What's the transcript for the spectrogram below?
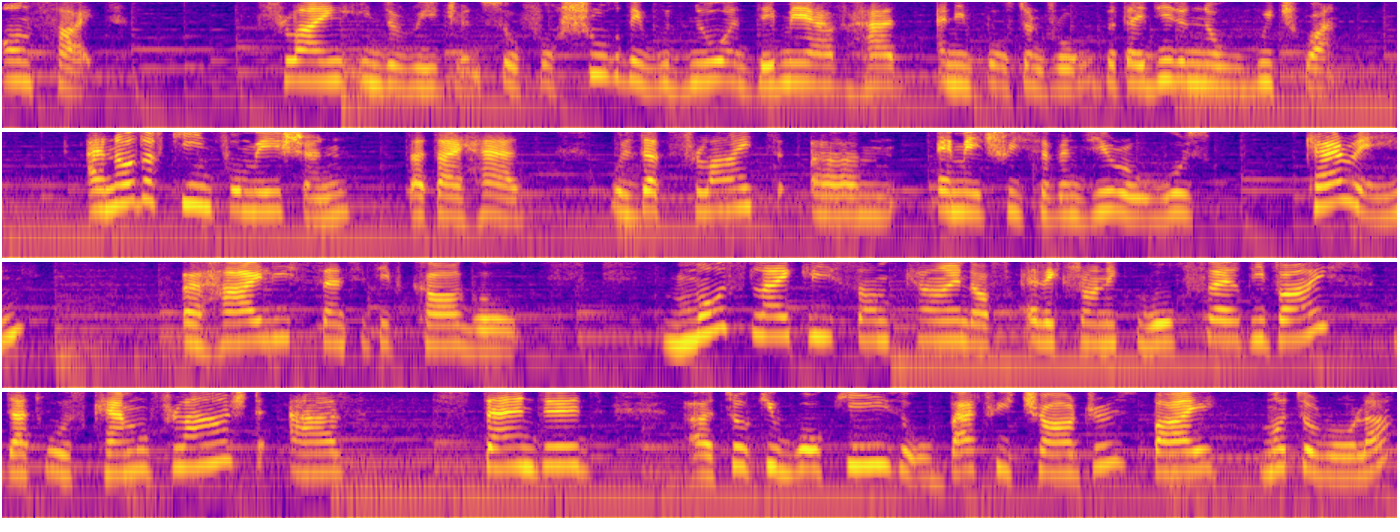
on site, flying in the region. So for sure they would know and they may have had an important role, but I didn't know which one. Another key information that I had was that flight um, MH370 was carrying a highly sensitive cargo, most likely some kind of electronic warfare device that was camouflaged as standard uh, talkie-walkies or battery chargers by Motorola.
